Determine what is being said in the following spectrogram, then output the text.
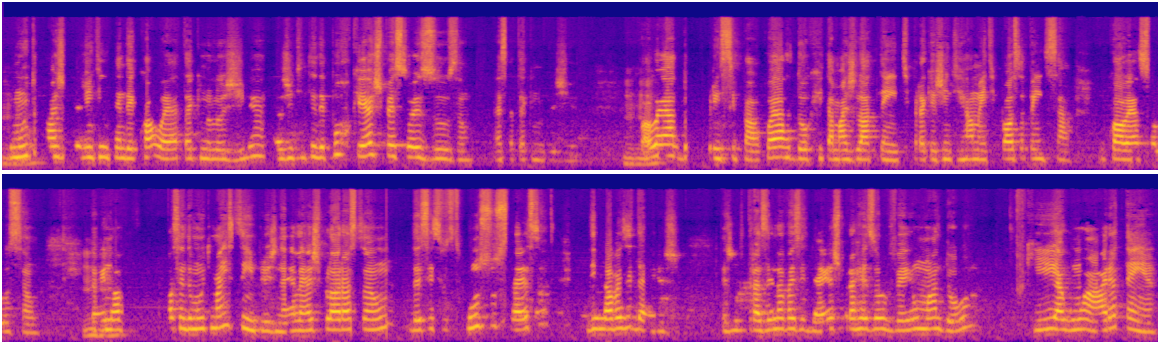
Uhum. muito mais do que a gente entender qual é a tecnologia, a gente entender por que as pessoas usam essa tecnologia. Uhum. Qual é a dor principal? Qual é a dor que está mais latente para que a gente realmente possa pensar em qual é a solução? Então, uhum. inovação está sendo muito mais simples, né? Ela é a exploração desse com sucesso de novas ideias. A gente trazer novas ideias para resolver uma dor que alguma área tenha.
